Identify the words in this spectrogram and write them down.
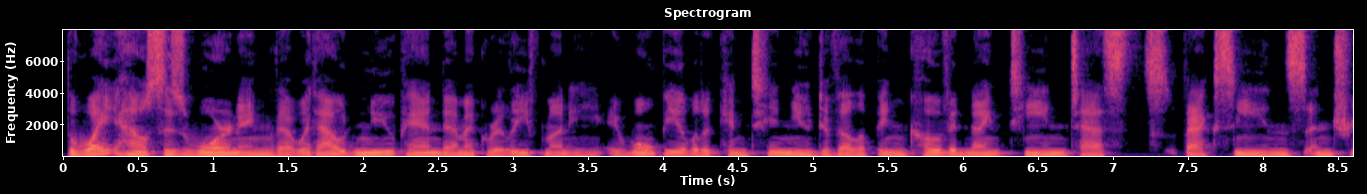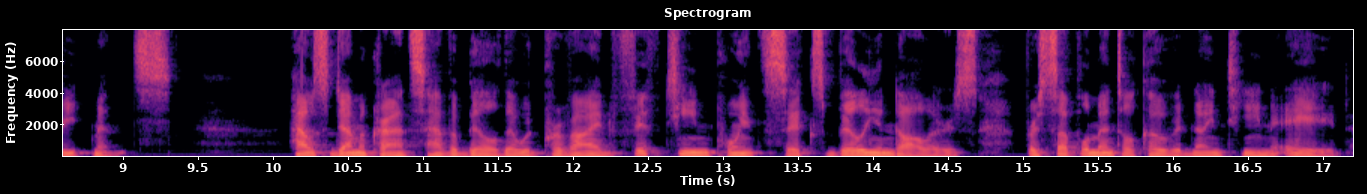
The White House is warning that without new pandemic relief money, it won't be able to continue developing COVID 19 tests, vaccines, and treatments. House Democrats have a bill that would provide $15.6 billion for supplemental COVID 19 aid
